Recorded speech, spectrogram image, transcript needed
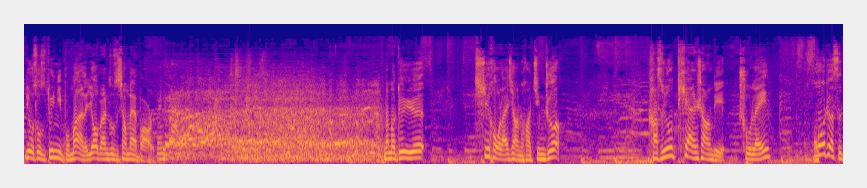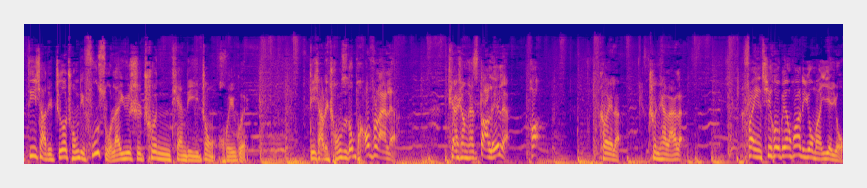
有时候是对你不满了，要不然就是想买包了。那么对于气候来讲的话，惊蛰，它是用天上的出雷。或者是地下的蛰虫的复苏来预示春天的一种回归，地下的虫子都跑出来了，天上开始打雷了，好，可以了，春天来了。反映气候变化的有吗？也有。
